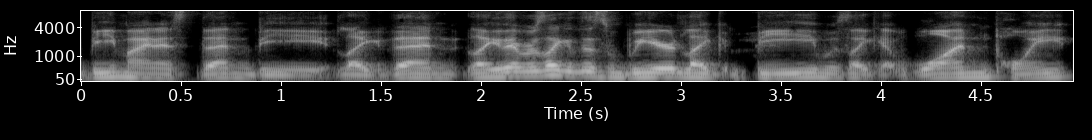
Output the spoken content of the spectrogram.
B minus, then B, like then like there was like this weird like B was like at one point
